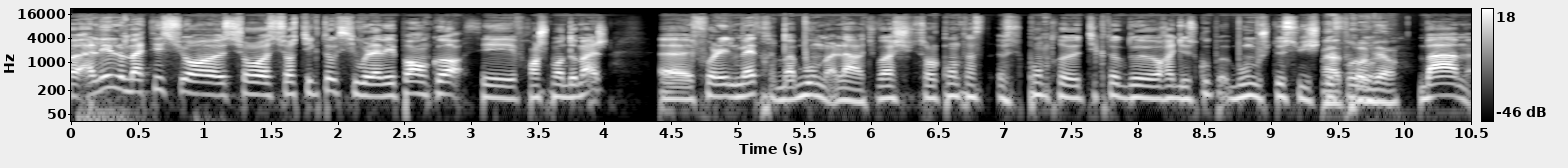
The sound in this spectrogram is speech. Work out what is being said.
euh, allez le mater sur sur sur TikTok si vous l'avez pas encore. C'est franchement dommage. Euh, Il faut aller le mettre. Bah boum, là, tu vois, je suis sur le compte euh, compte euh, TikTok de Radio Scoop. Boum, je te suis, je te Ah, trop follow. bien. Bam.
